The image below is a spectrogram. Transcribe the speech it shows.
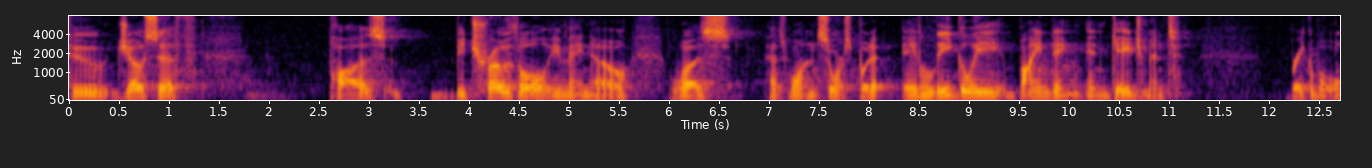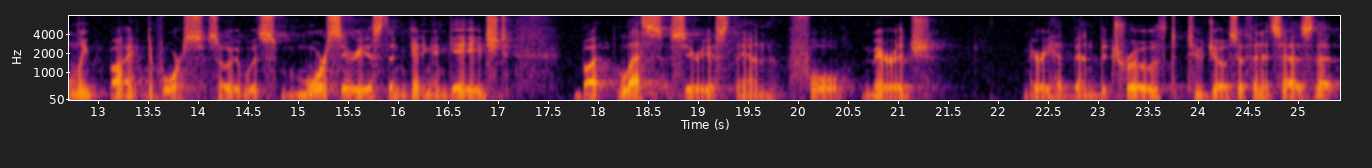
to Joseph, pause, betrothal, you may know, was as one source put it, a legally binding engagement breakable only by divorce. So it was more serious than getting engaged, but less serious than full marriage. Mary had been betrothed to Joseph, and it says that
